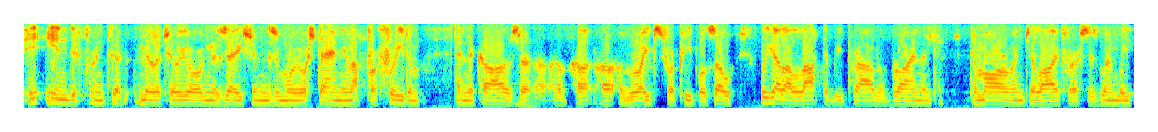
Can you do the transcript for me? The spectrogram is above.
in different military organizations, and we were standing up for freedom and the cause of, of, of, rights for people. So we got a lot to be proud of, Brian. And t- tomorrow and July 1st is when we.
